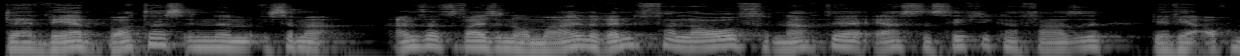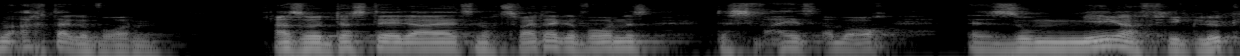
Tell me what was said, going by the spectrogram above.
da wäre Bottas in einem, ich sag mal, ansatzweise normalen Rennverlauf nach der ersten Safety-Car-Phase, der wäre auch nur Achter geworden. Also, dass der da jetzt noch Zweiter geworden ist, das war jetzt aber auch äh, so mega viel Glück.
